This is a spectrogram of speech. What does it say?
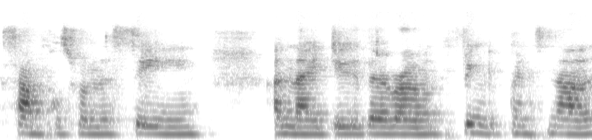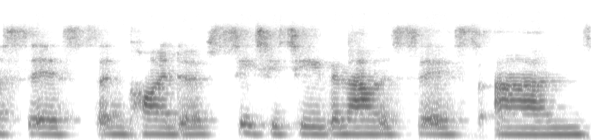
samples from the scene and they do their own fingerprint analysis and kind of CCTV analysis and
